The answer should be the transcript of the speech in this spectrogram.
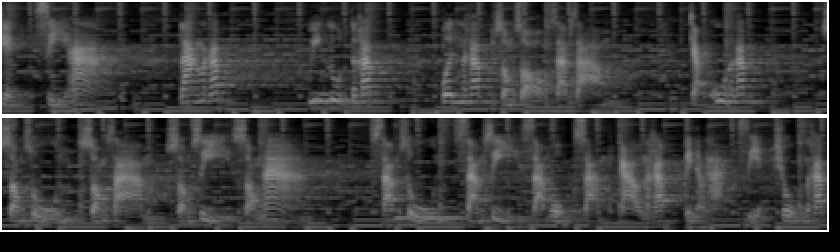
745 ล่างนะครับ วิ่งลูดนะครับ เบิ้ลนะครับ 22 33 จับคู่นะครับ 20 23 24 25 30 34 36 39 นะครับ เป็นแนวทางเสี่ยงโชคนะครับ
